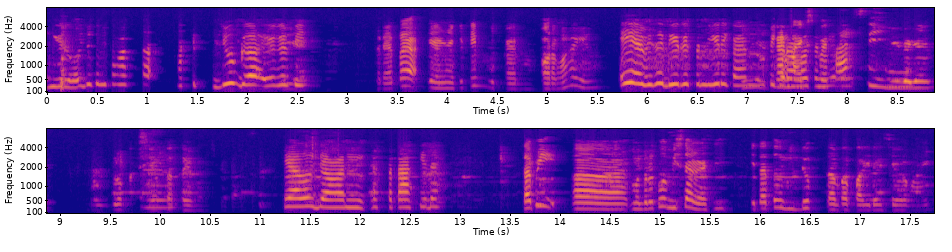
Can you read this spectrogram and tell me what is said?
diri lo juga bisa sakit juga ya gak sih? ternyata yang nyakitin bukan orang lain Iya bisa diri sendiri kan, Iya, pikiran karena lo sendiri. ekspektasi gitu kan goblok siapa tuh yang ekspektasi Ya lo jangan ekspektasi dah. tapi eh, menurut lo bisa gak sih kita tuh hidup tanpa validasi orang lain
